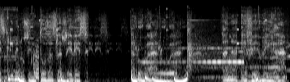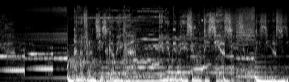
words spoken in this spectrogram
Escríbenos en todas las redes. Arroba, Ana F. Vega. Ana Francisca Vega. En MBS Noticias. Noticias.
